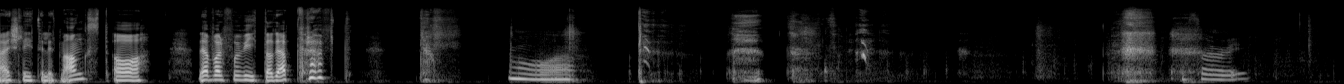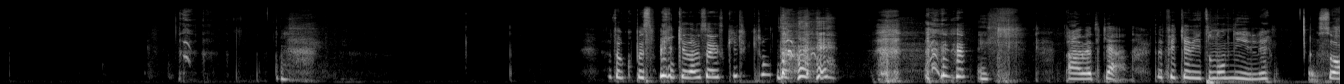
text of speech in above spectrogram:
Jeg sliter litt med angst, og det er bare for å vite at jeg har prøvd. Åh. Sorry. Jeg tok opp en spink i dag, så jeg skulle gråte. Nei, jeg vet ikke. Det fikk jeg vite nå nylig. Så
